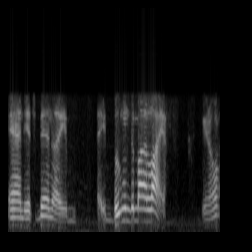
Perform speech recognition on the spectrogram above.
and it's been a a boon to my life. You know,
